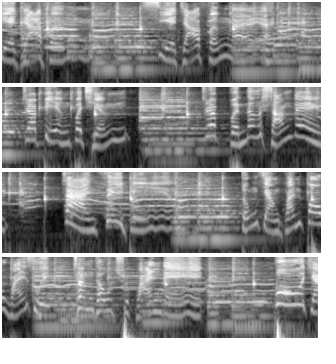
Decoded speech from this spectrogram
谢家风，谢家风来，这病不轻，这不能伤人，战贼兵。众将官保万岁，城头去关人，不见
